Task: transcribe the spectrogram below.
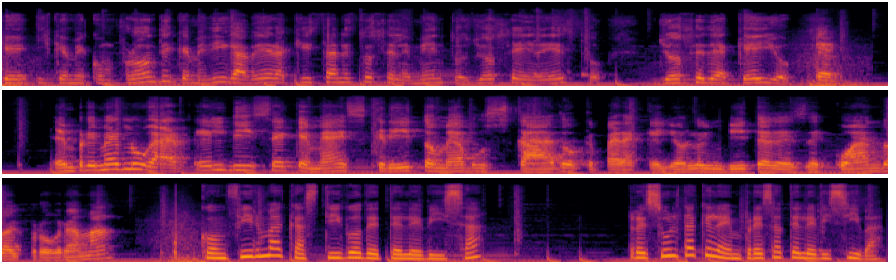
Que, y que me confronte y que me diga, a ver, aquí están estos elementos, yo sé de esto, yo sé de aquello. En primer lugar, él dice que me ha escrito, me ha buscado, que para que yo lo invite desde cuándo al programa. ¿Confirma castigo de Televisa? Resulta que la empresa televisiva,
